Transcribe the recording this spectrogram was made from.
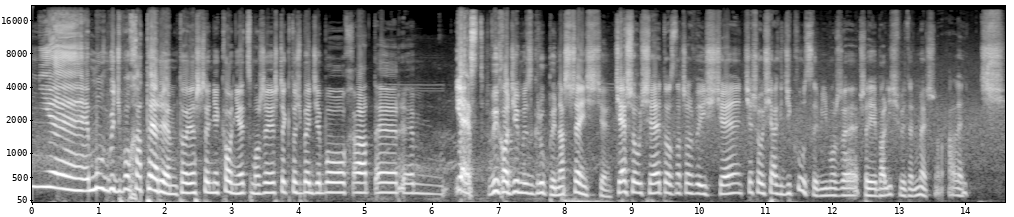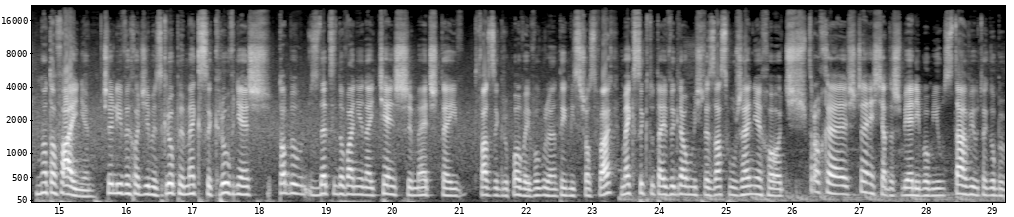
Nie! Mógł być bohaterem. To jeszcze nie koniec. Może jeszcze ktoś będzie bohaterem. Jest! Wychodzimy z grupy, na szczęście. Cieszą się, to oznacza wyjście. Cieszą się jak dzikusy, mimo że przejebaliśmy ten mecz. No ale. No to fajnie. Czyli wychodzimy z grupy. Meksyk również. To był zdecydowanie najcięższy mecz tej fazy grupowej w ogóle na tych mistrzostwach. Meksyk tutaj wygrał, myślę, zasłużenie, choć trochę szczęścia też mieli, bo mi ustawił tego br-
